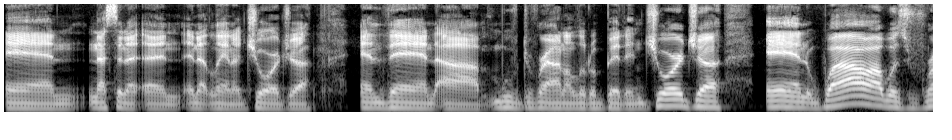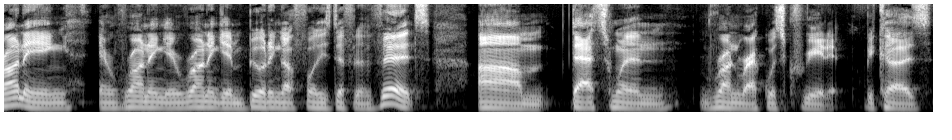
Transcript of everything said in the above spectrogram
and that's in, in, in, Atlanta, Georgia, and then uh, moved around a little bit in Georgia. And while I was running and running and running and building up for these different events, um, that's when Run Rak was created because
